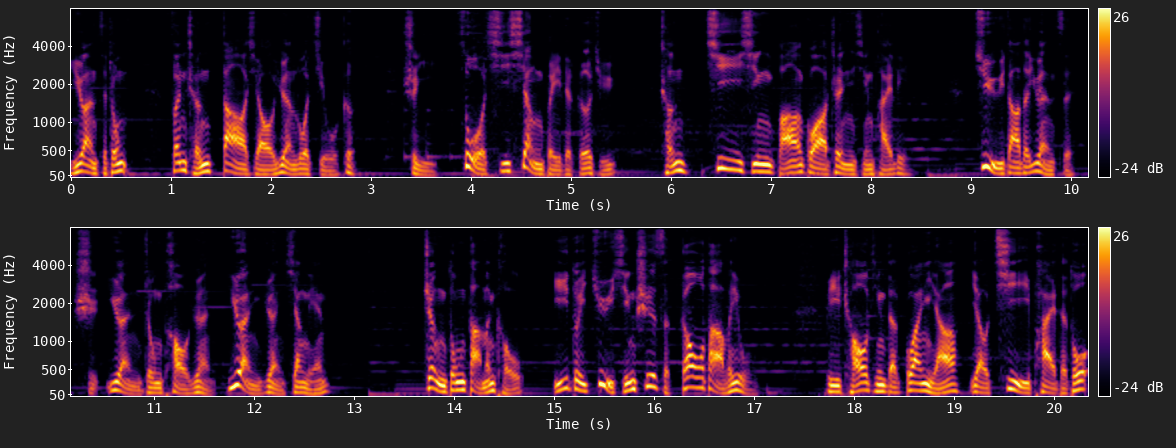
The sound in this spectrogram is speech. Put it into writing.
院子中分成大小院落九个，是以坐西向北的格局，呈七星八卦阵型排列。巨大的院子是院中套院，院院相连。正东大门口。一对巨型狮子高大威武，比朝廷的官衙要气派得多。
